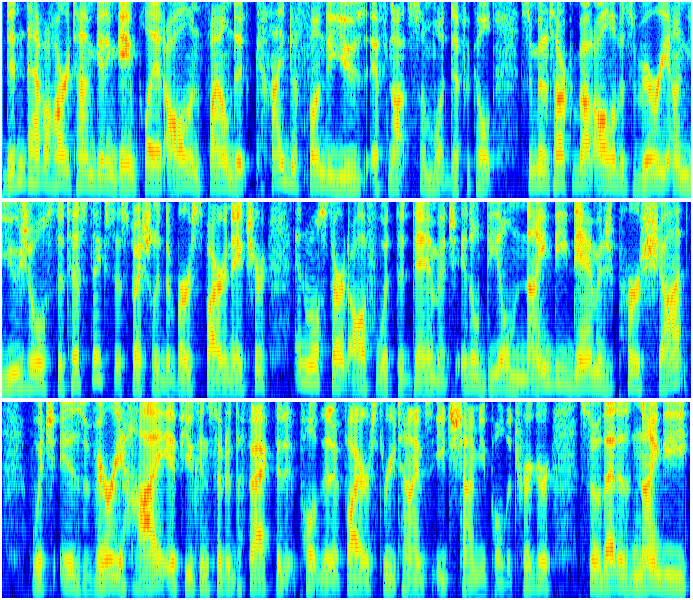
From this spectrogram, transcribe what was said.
didn't have a hard time getting gameplay at all and found it kind of fun to use, if not somewhat difficult. So I'm going to talk about all of its very unusual statistics, especially the burst fire nature, and we'll start off with the damage. It'll deal 90 damage per shot, which is very high if you consider the fact that it pull, that it fires three times each time you pull the trigger. So that is 90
